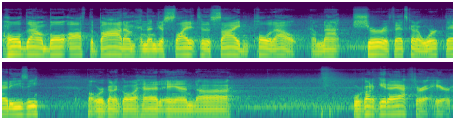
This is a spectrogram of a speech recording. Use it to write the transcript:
hold down bolt off the bottom and then just slide it to the side and pull it out. I'm not sure if that's going to work that easy, but we're going to go ahead and uh, we're going to get after it here.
